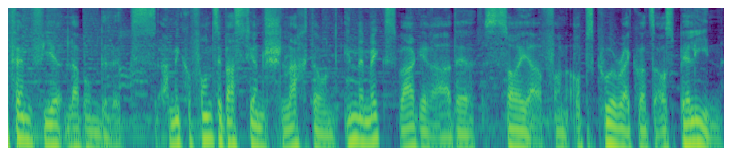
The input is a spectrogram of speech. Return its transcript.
FM4 Labum Deluxe. Am Mikrofon Sebastian Schlachter und in dem Mix war gerade Sawyer von Obscure Records aus Berlin.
